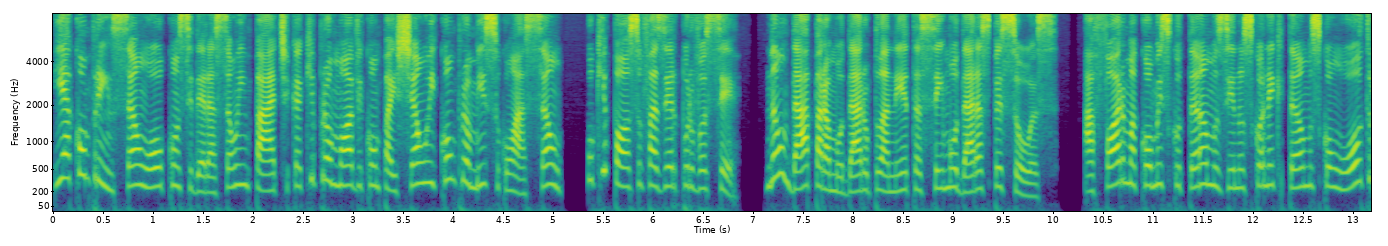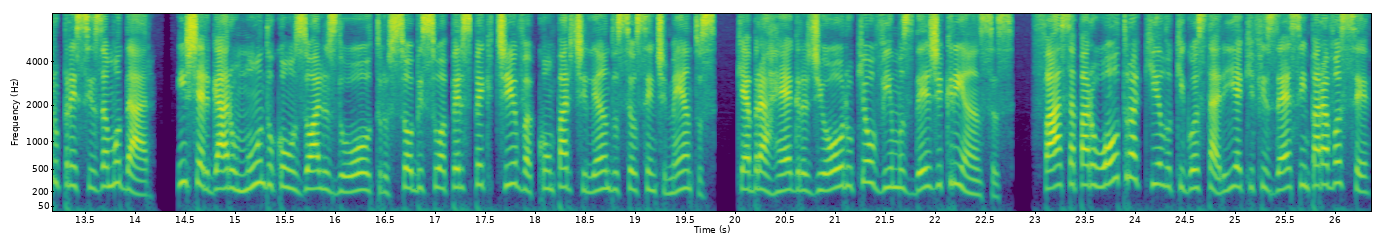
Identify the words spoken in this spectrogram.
e a compreensão ou consideração empática que promove compaixão e compromisso com a ação, o que posso fazer por você? Não dá para mudar o planeta sem mudar as pessoas. A forma como escutamos e nos conectamos com o outro precisa mudar. Enxergar o mundo com os olhos do outro sob sua perspectiva, compartilhando seus sentimentos, quebra a regra de ouro que ouvimos desde crianças. Faça para o outro aquilo que gostaria que fizessem para você.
